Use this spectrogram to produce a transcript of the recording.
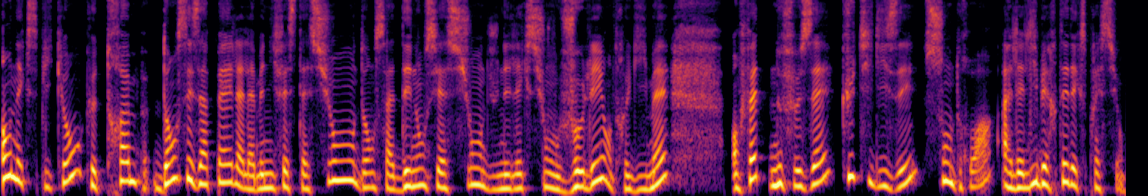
en expliquant que Trump, dans ses appels à la manifestation, dans sa dénonciation d'une élection volée, entre guillemets, en fait, ne faisait qu'utiliser son droit à la liberté d'expression.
